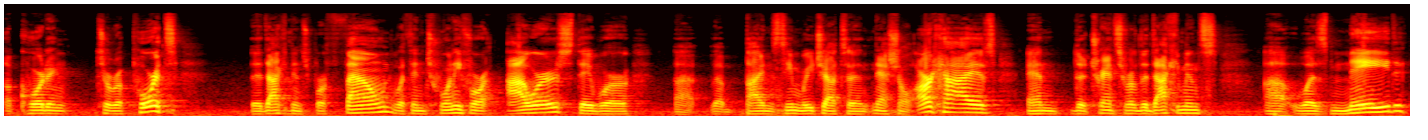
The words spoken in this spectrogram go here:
according to reports, the documents were found within 24 hours. They were uh, the Biden's team reached out to National Archives, and the transfer of the documents uh, was made.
